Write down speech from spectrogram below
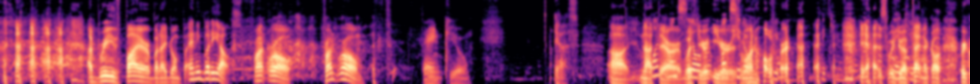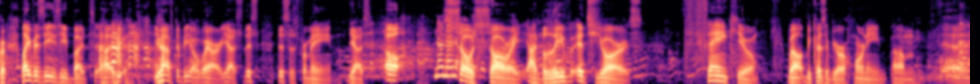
I breathe fire, but I don't. Anybody else? Front row. Front row. Thank you. Yes. Uh, not one, there with your ears, one, over. yes, we Thank do have you. technical. Life is easy, but uh, you, you, have to be aware. Yes, this this is for me. Yes. Oh, no, no, no. So sorry. I believe it's yours. Thank you. Well, because of your horny um, uh,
